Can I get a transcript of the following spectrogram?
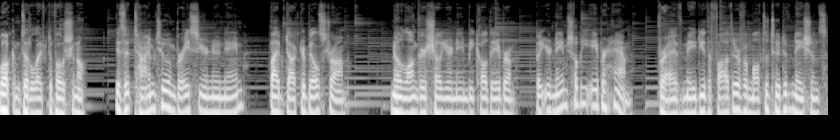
Welcome to the Life Devotional. Is it time to embrace your new name? By Dr. Bill Strom. No longer shall your name be called Abram, but your name shall be Abraham, for I have made you the father of a multitude of nations.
